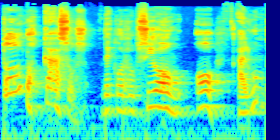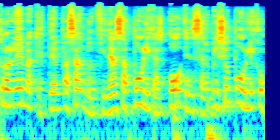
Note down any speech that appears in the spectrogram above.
todos los casos de corrupción o algún problema que esté pasando en finanzas públicas o en servicio público,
